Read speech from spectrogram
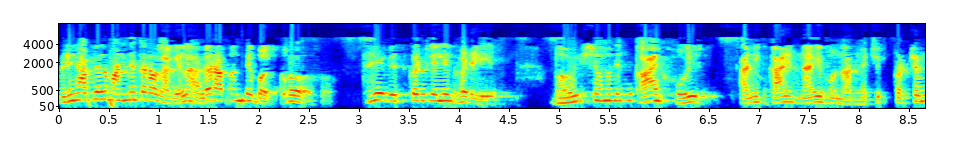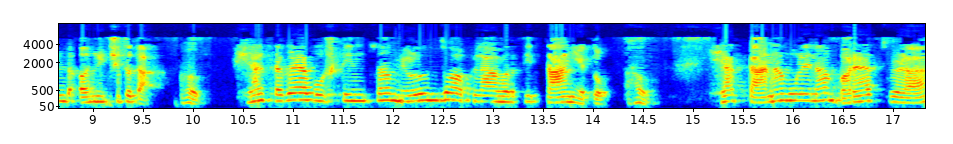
म्हणजे हे आपल्याला मान्य करावं लागेल ना तर आपण ते बघतो. हो हो. हे विस्कटलेली घडी भविष्यामध्ये काय होईल आणि काय नाही होणार ह्याची प्रचंड अनिश्चितता हो. ह्या सगळ्या गोष्टींचा मिळून जो आपल्यावरती ताण येतो हो. ह्या ताणामुळे ना बऱ्याच वेळा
